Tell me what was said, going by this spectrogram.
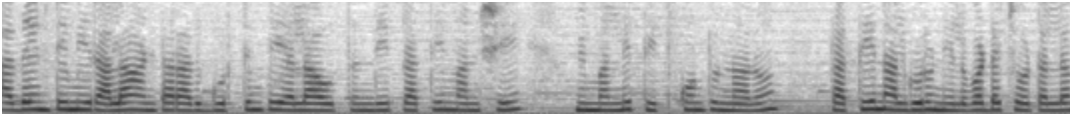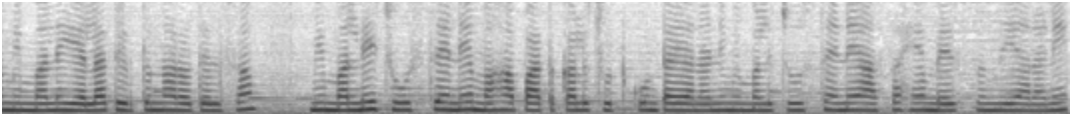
అదేంటి మీరు అలా అంటారు? అది గుర్తింపు ఎలా అవుతుంది? ప్రతి మనిషి మిమ్మల్ని తిట్టుకుంటున్నారు ప్రతి నలుగురు నిలబడ్డ చోటల్లో మిమ్మల్ని ఎలా తిడుతున్నారో తెలుసా? మిమ్మల్ని చూస్తేనే మహాపాతకాలు చుట్టుకుంటాయనని మిమ్మల్ని చూస్తేనే అసహ్యం వేస్తుంది అనని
